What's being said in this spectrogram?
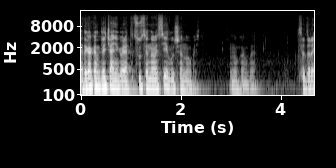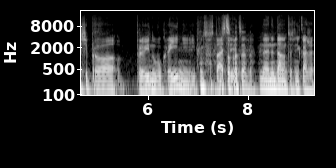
Это как англичане говорят, отсутствие новостей – лучшая новость. Ну, как бы, Це, до речі, про, про війну в Україні і про цю сто ситуацію. процентов. Не- Недавно хтось мені каже:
